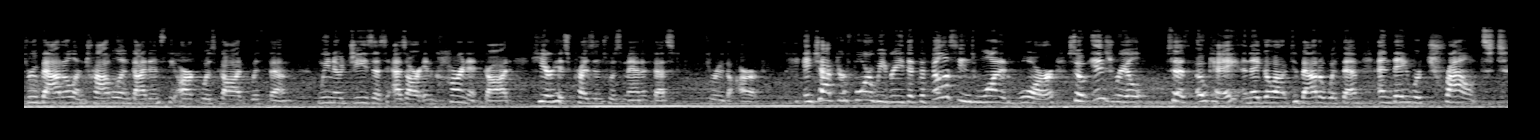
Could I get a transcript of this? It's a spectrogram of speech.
through battle and travel and guidance, the ark was God with them. We know Jesus as our incarnate God. Here his presence was manifest through the ark. In chapter 4, we read that the Philistines wanted war, so Israel says, okay, and they go out to battle with them, and they were trounced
